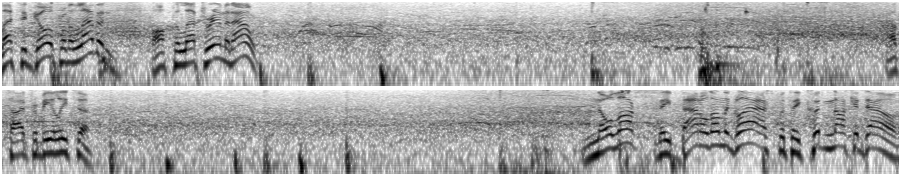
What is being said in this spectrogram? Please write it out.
Lets it go from 11. Off the left rim and out. Outside for Bjelica. No luck. They battled on the glass, but they couldn't knock it down.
